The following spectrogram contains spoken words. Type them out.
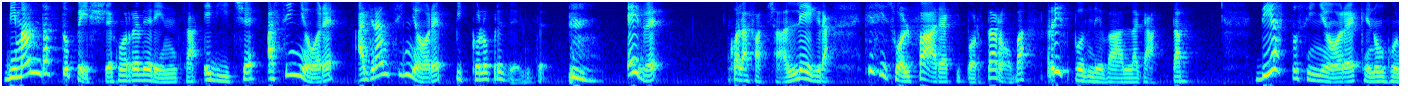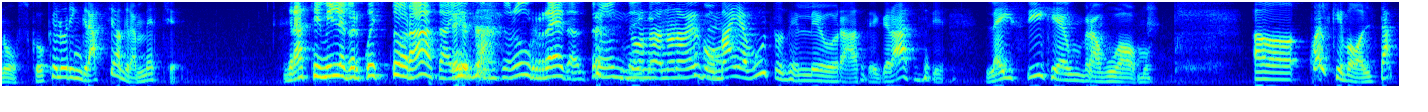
vi manda sto pesce con reverenza e dice a signore, a gran signore, piccolo presente. e il re, con la faccia allegra che si suol fare a chi porta roba, rispondeva alla gatta. Di a sto signore, che non conosco, che lo ringrazio a gran mercé. Grazie mille per quest'orata, io Esatto. sono un re d'altronde. Non, non avevo mai avuto delle orate, grazie. Lei sì che è un bravo uomo. Uh, qualche volta,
